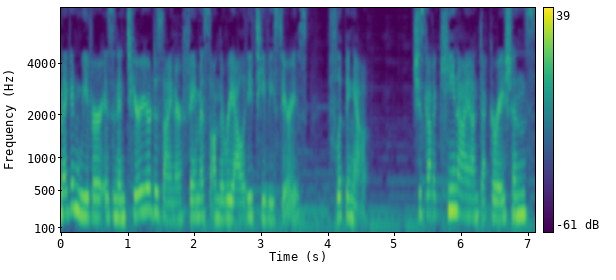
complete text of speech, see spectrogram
Megan Weaver is an interior designer famous on the reality TV series, Flipping Out. She's got a keen eye on decorations,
